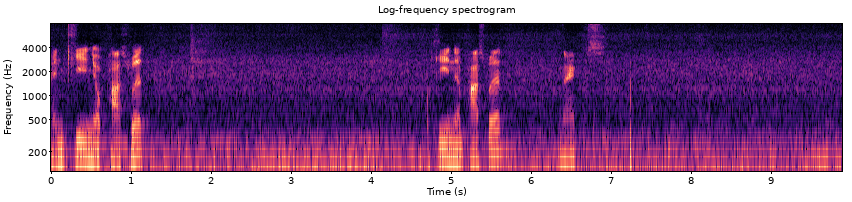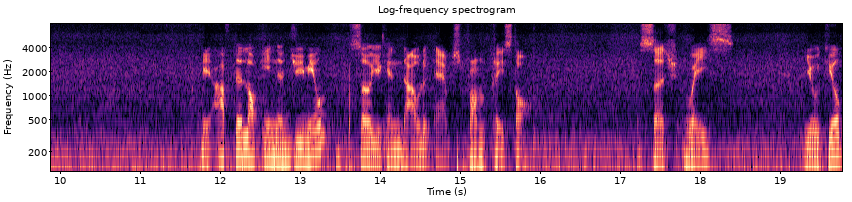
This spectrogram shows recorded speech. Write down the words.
And key in your password key in the password. Next. Okay after login in the Gmail so you can download apps from Play Store. Search Waze YouTube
